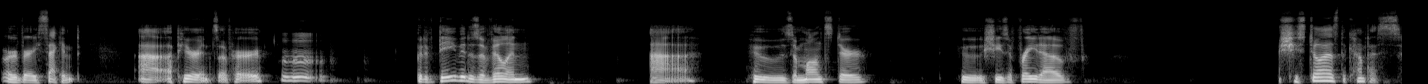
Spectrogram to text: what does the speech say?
or very second uh, appearance of her. Mm-hmm. But if David is a villain, uh, who's a monster, who she's afraid of, she still has the compass.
